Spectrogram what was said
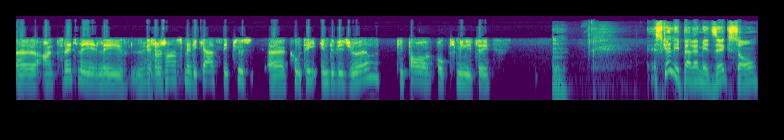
euh, on traite les, les, urgences médicales c'est plus euh, côté individuel puis pas aux communautés. Hmm. Est-ce que les paramédics sont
